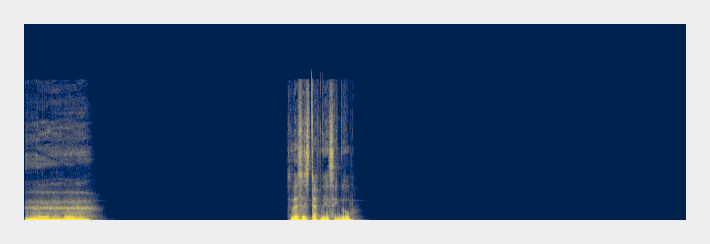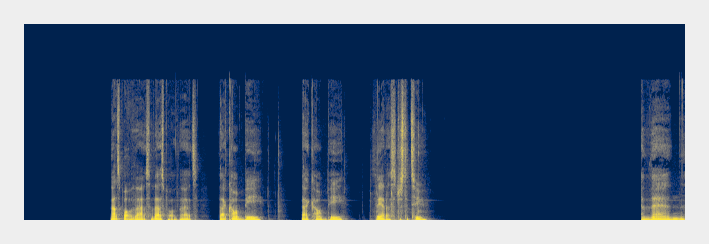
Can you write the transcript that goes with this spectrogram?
so this is definitely a single. That's part of that, so that's part of that. That can't be. That can't be. So yeah, that's just a 2. And then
